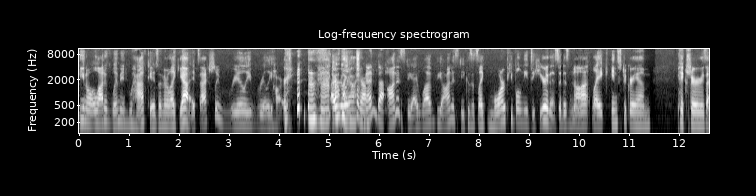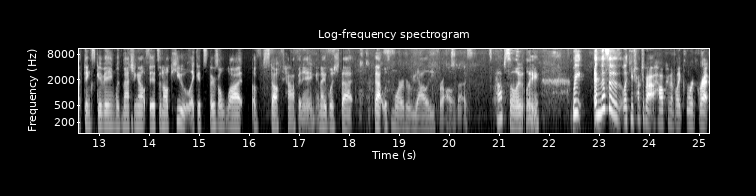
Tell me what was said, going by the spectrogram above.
you know a lot of women who have kids and they're like, yeah, it's actually really really hard. Mhm. I Oh really gosh, yeah. commend that honesty. I love the honesty because it's like more people need to hear this. It is not like Instagram pictures at Thanksgiving with matching outfits and all cute. Like it's there's a lot of stuff happening and I wish that that was more of a reality for all of us. Absolutely. We and this is like you talked about how kind of like regret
